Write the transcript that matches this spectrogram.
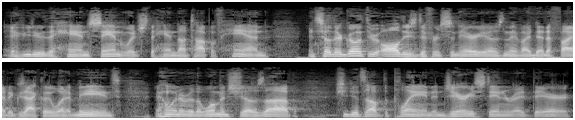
if you do the hand sandwich, the hand on top of hand, and so they're going through all these different scenarios, and they've identified exactly what it means. And whenever the woman shows up, she gets off the plane, and Jerry's standing right there,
